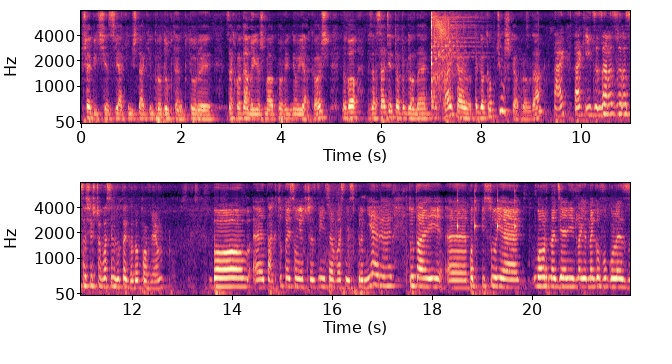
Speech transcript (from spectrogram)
przebić się z jakimś takim produktem, który zakładamy już ma odpowiednią jakość, no bo w zasadzie to wygląda jak ba- bajka tego kopciuszka, prawda? Tak, tak i zaraz, zaraz coś jeszcze właśnie do tego dopowiem. Bo e, tak, tutaj są jeszcze zdjęcia właśnie z premiery. Tutaj e, podpisuję mord dzielni dla jednego w ogóle z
